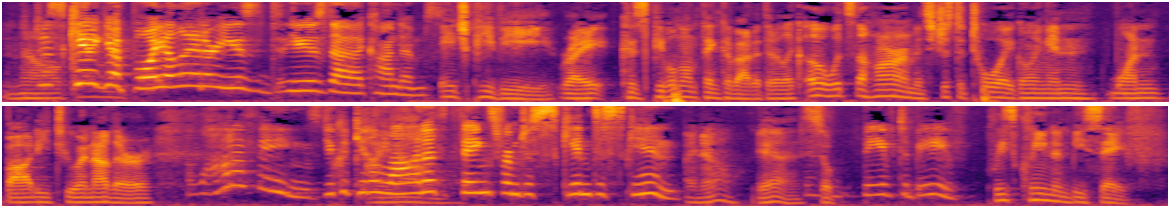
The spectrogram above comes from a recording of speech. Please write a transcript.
No, Just kidding. You boil it or use use uh, condoms. HPV, right? Because people don't think about it. They're like, "Oh, what's the harm? It's just a toy going in one body to another." A lot of things. You could get a I lot know. of things from just skin to skin, I know. Yeah. So beef to beef. please clean and be safe.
